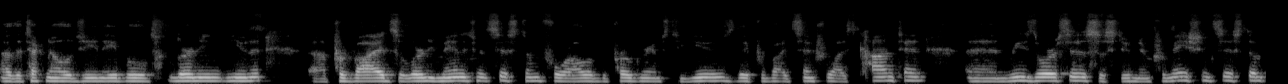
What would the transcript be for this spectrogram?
uh, the Technology Enabled Learning Unit uh, provides a learning management system for all of the programs to use. They provide centralized content and resources, a student information system.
